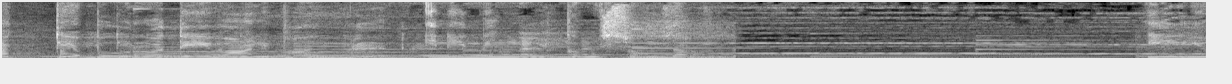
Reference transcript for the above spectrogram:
അത്യപൂർവ ദൈവാനുഭവങ്ങൾ ഇനി നിങ്ങൾക്കും സ്വന്തം. ഈ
